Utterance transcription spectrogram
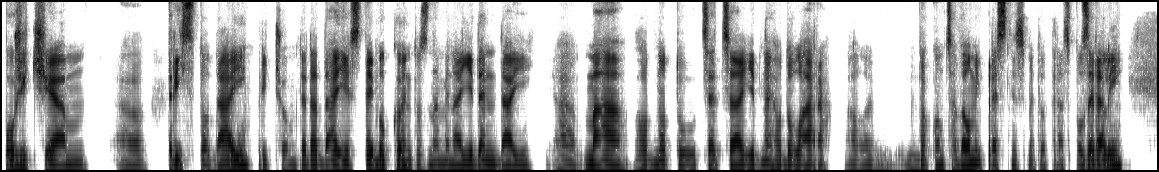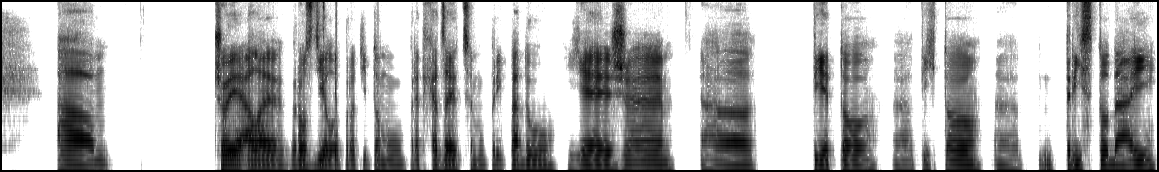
požičiam 300 DAI, pričom teda DAI je stablecoin, to znamená jeden DAI má hodnotu cca 1 dolára, ale dokonca veľmi presne sme to teraz pozerali. A čo je ale rozdiel oproti tomu predchádzajúcemu prípadu je, že tieto, týchto 300 DAI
